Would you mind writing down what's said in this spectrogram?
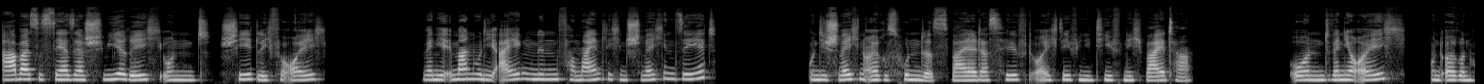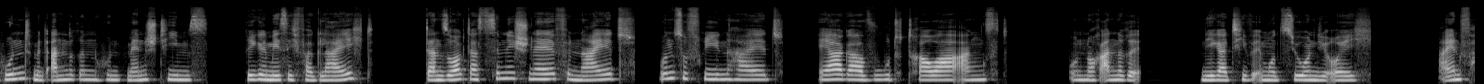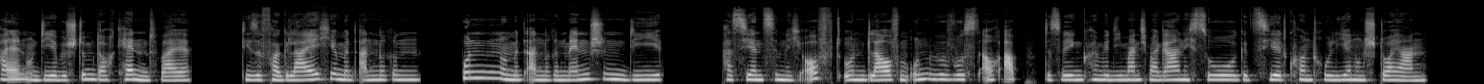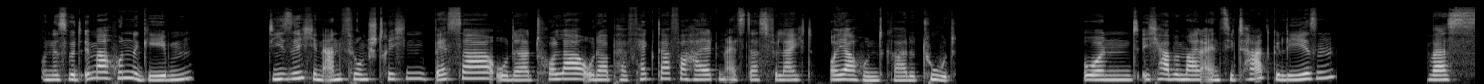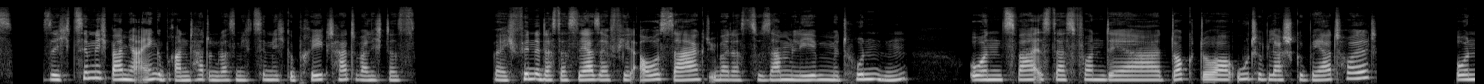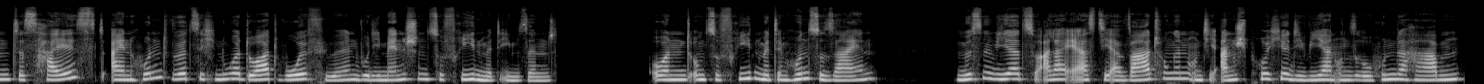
Aber es ist sehr, sehr schwierig und schädlich für euch, wenn ihr immer nur die eigenen vermeintlichen Schwächen seht und die Schwächen eures Hundes, weil das hilft euch definitiv nicht weiter. Und wenn ihr euch und euren Hund mit anderen Hund-Mensch-Teams regelmäßig vergleicht, dann sorgt das ziemlich schnell für Neid, Unzufriedenheit Ärger, Wut, Trauer, Angst und noch andere negative Emotionen, die euch einfallen und die ihr bestimmt auch kennt, weil diese Vergleiche mit anderen Hunden und mit anderen Menschen, die passieren ziemlich oft und laufen unbewusst auch ab. Deswegen können wir die manchmal gar nicht so gezielt kontrollieren und steuern. Und es wird immer Hunde geben, die sich in Anführungsstrichen besser oder toller oder perfekter verhalten, als das vielleicht euer Hund gerade tut. Und ich habe mal ein Zitat gelesen, was sich ziemlich bei mir eingebrannt hat und was mich ziemlich geprägt hat, weil ich das, weil ich finde, dass das sehr, sehr viel aussagt über das Zusammenleben mit Hunden. Und zwar ist das von der Dr. Ute Blaschke-Berthold und das heißt, ein Hund wird sich nur dort wohlfühlen, wo die Menschen zufrieden mit ihm sind. Und um zufrieden mit dem Hund zu sein, müssen wir zuallererst die Erwartungen und die Ansprüche, die wir an unsere Hunde haben,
